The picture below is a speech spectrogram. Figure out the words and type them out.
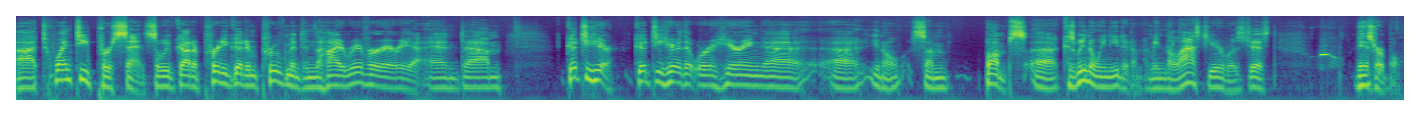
uh, 20%. So we've got a pretty good improvement in the High River area. And um, good to hear. Good to hear that we're hearing, uh, uh, you know, some bumps because we know we needed them. I mean, the last year was just miserable.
